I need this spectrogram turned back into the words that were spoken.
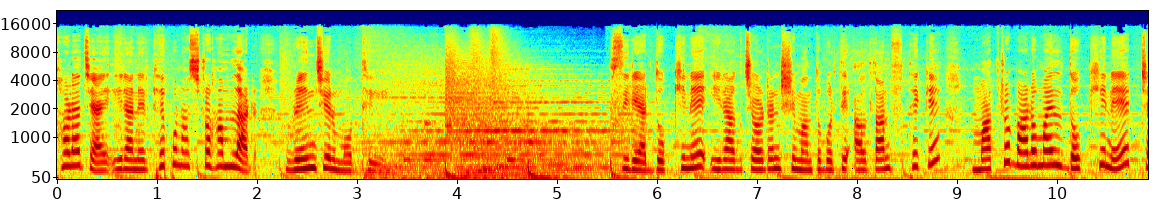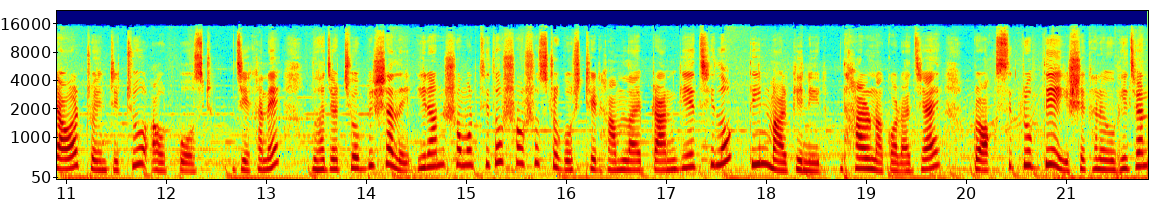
ধরা যায় ইরানের ক্ষেপণাস্ত্র হামলার রেঞ্জের মধ্যেই। সিরিয়ার দক্ষিণে ইরাক জর্ডান সীমান্তবর্তী আলতানফ থেকে মাত্র বারো মাইল দক্ষিণে টাওয়ার টোয়েন্টি টু আউটপোস্ট, যেখানে দু হাজার চব্বিশ সালে ইরান সমর্থিত সশস্ত্র গোষ্ঠীর হামলায় প্রাণ গিয়েছিল তিন মার্কিনীর। ধারণা করা যায়, প্রক্সি গ্রুপ দিয়েই সেখানে অভিযান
